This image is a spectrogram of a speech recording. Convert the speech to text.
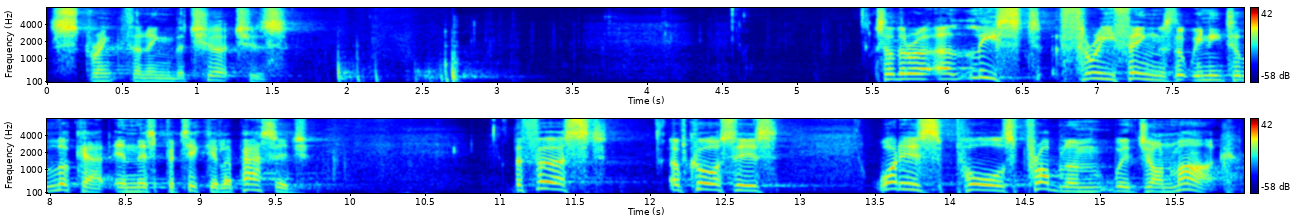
strengthening the churches. So, there are at least three things that we need to look at in this particular passage. The first, of course, is what is Paul's problem with John Mark?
